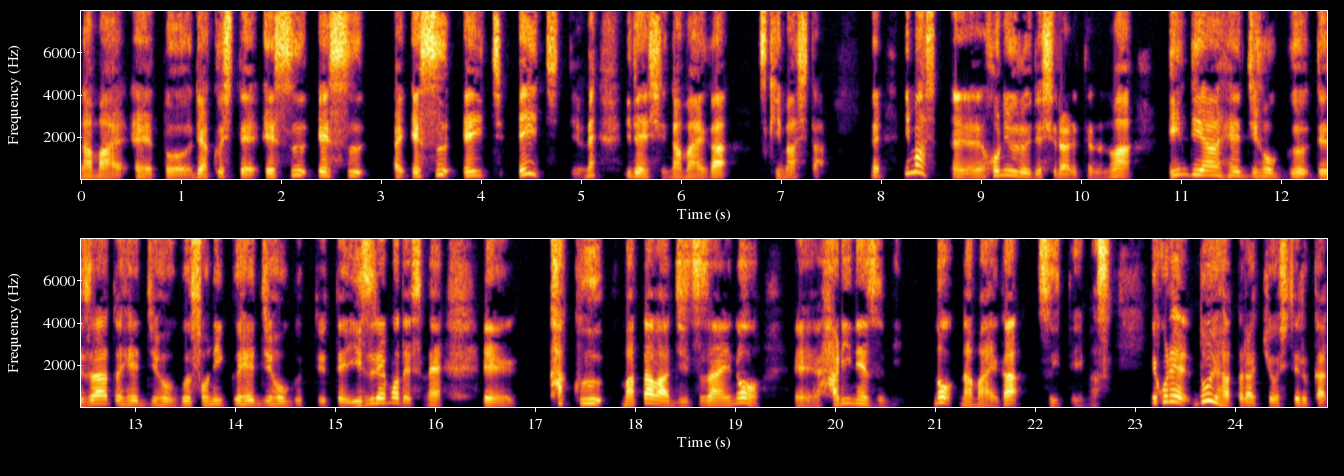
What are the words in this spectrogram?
名前、えっ、ー、と、略して SS、SHH っていうね、遺伝子名前がつきました。で、今、えー、哺乳類で知られているのは、インディアンヘッジホッグ、デザートヘッジホッグ、ソニックヘッジホッグって言って、いずれもですね、えー、架空または実在の、えー、ハリネズミの名前がついています。で、これどういう働きをしているかっ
